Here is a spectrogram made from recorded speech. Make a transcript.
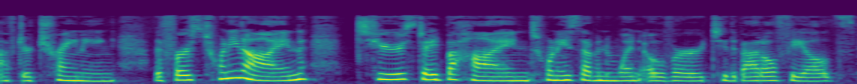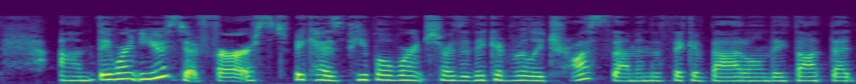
after training. The first 29, two stayed behind, 27 went over to the battlefields. Um, they weren't used at first because people weren't sure that they could really trust them in the thick of battle, and they thought that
